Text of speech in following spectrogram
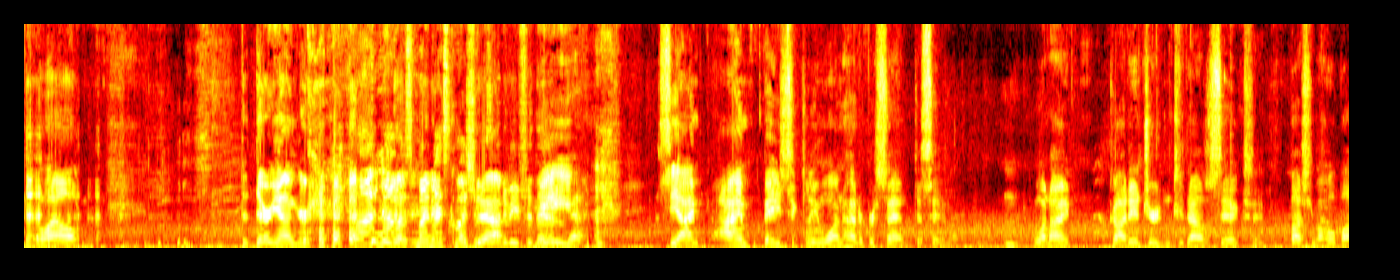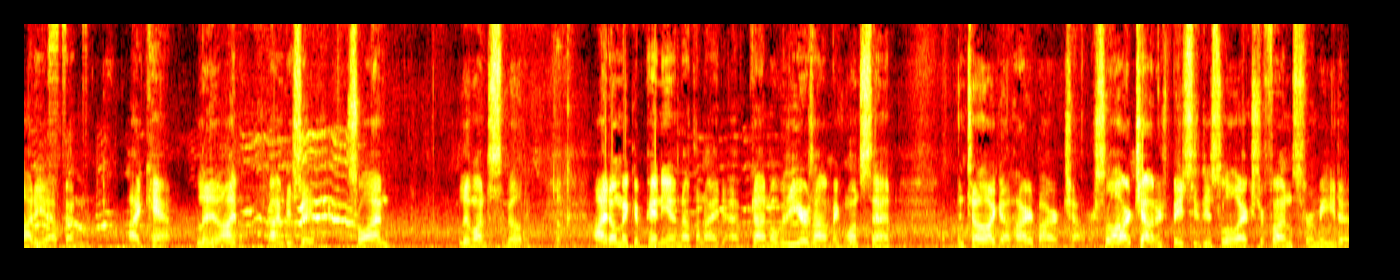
well, they're younger. Well, that was my next question was going to be for them. me. See, I'm I'm basically 100% disabled. Hmm. When I got injured in 2006, it busted my whole body up, and I can't live. I'm I'm disabled, so I'm live on disability. I don't make a penny on nothing I, I've done over the years. I don't make one cent until I got hired by Art Chowder. So Art Chowder is basically just a little extra funds for me to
